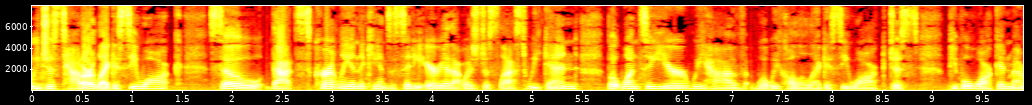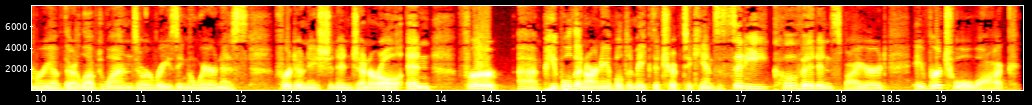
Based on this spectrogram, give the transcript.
We just had our legacy walk. So that's currently in the Kansas City area. That was just last weekend. But once a year, we have what we call a legacy walk, just people walk in memory of their loved ones or raising awareness for donation in general. And for uh, people that aren't able to make the trip to Kansas City, COVID inspired a virtual walk.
